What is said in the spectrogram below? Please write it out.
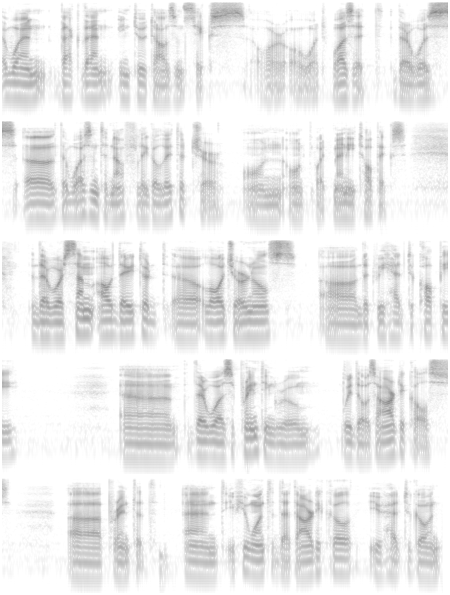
when back then in 2006 or, or what was it there was uh, there wasn't enough legal literature on on quite many topics. There were some outdated uh, law journals uh, that we had to copy. Uh, there was a printing room with those articles uh, printed and if you wanted that article you had to go and,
